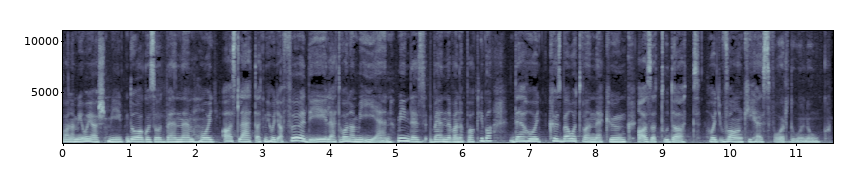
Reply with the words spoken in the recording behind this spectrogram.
valami olyasmi dolgozott bennem, hogy azt láthatni, hogy a földi élet valami ilyen. Mindez benne van a pakliba, de hogy közben ott van nekünk az a tudat, hogy van kihez fordulnunk.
